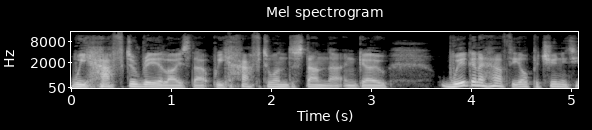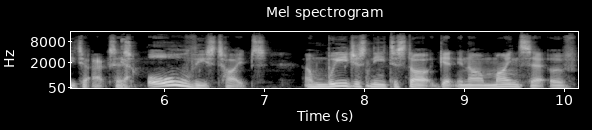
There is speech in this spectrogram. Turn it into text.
We have to realize that we have to understand that and go we're going to have the opportunity to access Yeah. all these types and we just need to start getting in our mindset of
